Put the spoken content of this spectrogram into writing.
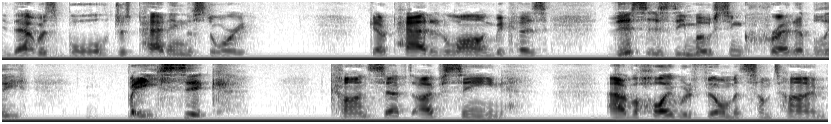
that was bull. Just padding the story. Got to pad it along because this is the most incredibly basic concept I've seen out of a Hollywood film at some time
